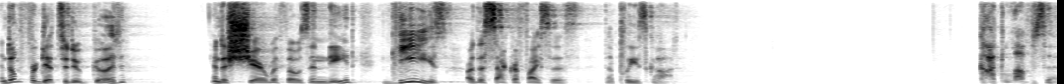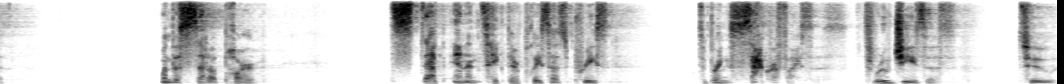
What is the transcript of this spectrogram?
And don't forget to do good and to share with those in need. These are the sacrifices that please God. God loves it when the set apart step in and take their place as priests to bring sacrifices through Jesus to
